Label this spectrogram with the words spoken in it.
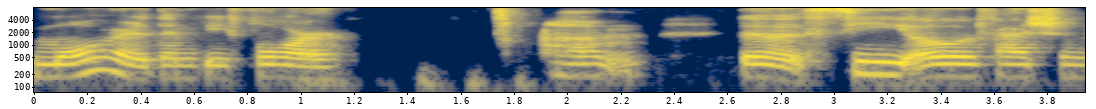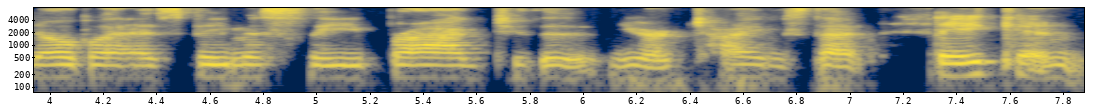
more than before. Um, the CEO of Fashion Nova has famously bragged to the New York Times that they can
